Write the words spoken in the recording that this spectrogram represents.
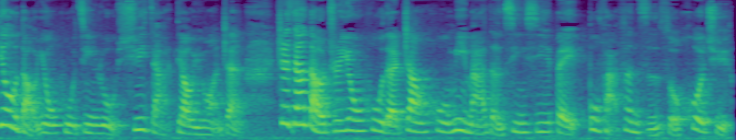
诱导用户进入虚假钓鱼网站，这将导致用户的账户密码等信息被不法分子所获取，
